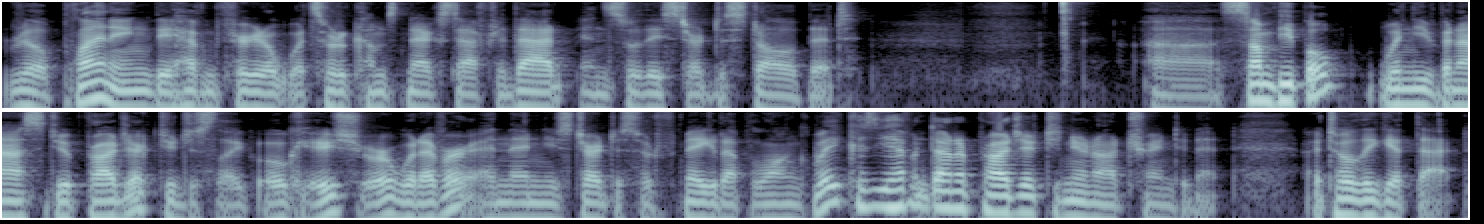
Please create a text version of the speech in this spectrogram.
real planning, they haven't figured out what sort of comes next after that. And so they start to stall a bit. Uh, some people, when you've been asked to do a project, you're just like, okay, sure, whatever. And then you start to sort of make it up along the way because you haven't done a project and you're not trained in it. I totally get that.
